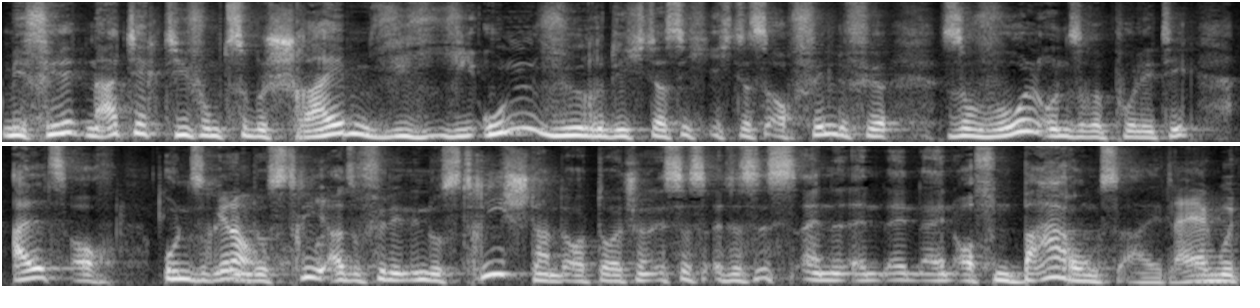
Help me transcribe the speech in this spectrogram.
Mir fehlt ein Adjektiv, um zu beschreiben, wie, wie unwürdig das ich, ich das auch finde für sowohl unsere Politik als auch unsere Genau. Industrie. Also für den Industriestandort Deutschland ist das, das ist ein, ein, ein- Offenbarungseid. Naja gut,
